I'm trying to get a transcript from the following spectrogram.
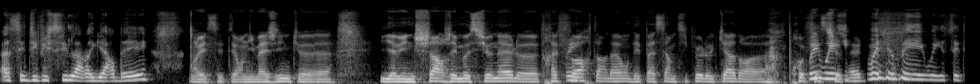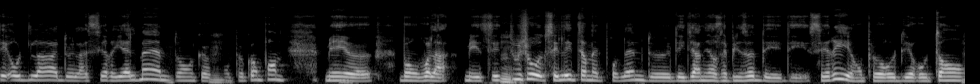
assez difficile à regarder. Oui, c'était, on imagine que il y avait une charge émotionnelle euh, très forte. Hein. là, on dépassait un petit peu le cadre euh, professionnel. Oui, oui, oui, oui, c'était au-delà de la série elle-même, donc euh, mm. on peut comprendre. Mais mm. bon, voilà. Mais c'est mm. toujours, c'est l'éternel problème de, des derniers épisodes des, des, séries. On peut dire autant,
